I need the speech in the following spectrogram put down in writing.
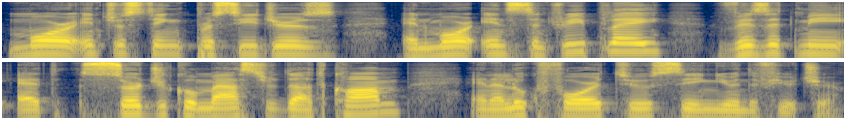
more interesting procedures, and more instant replay, visit me at surgicalmaster.com and I look forward to seeing you in the future.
